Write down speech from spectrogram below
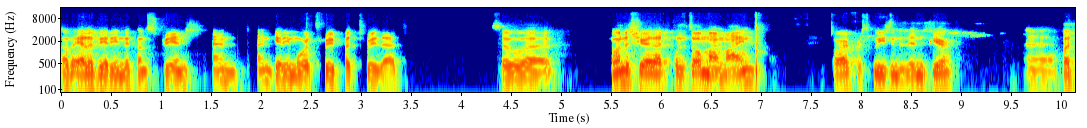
of elevating the constraint and, and getting more throughput through that. So uh, I want to share that because it's on my mind. Sorry for squeezing it in here. Uh, but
